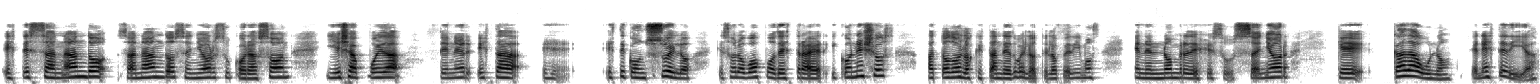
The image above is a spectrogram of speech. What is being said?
estés sanando, sanando, Señor, su corazón y ella pueda tener esta, eh, este consuelo que solo vos podés traer. Y con ellos a todos los que están de duelo, te lo pedimos en el nombre de Jesús. Señor, que cada uno en este día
